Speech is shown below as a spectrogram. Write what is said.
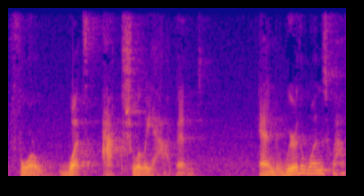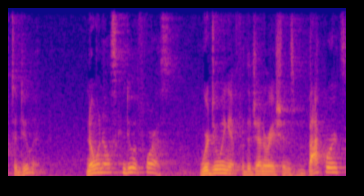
for what's actually happened. And we're the ones who have to do it. No one else can do it for us. We're doing it for the generations backwards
